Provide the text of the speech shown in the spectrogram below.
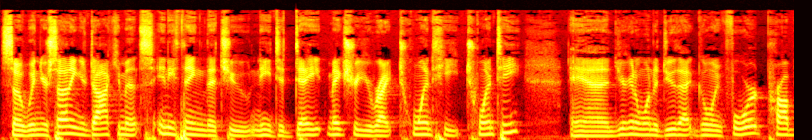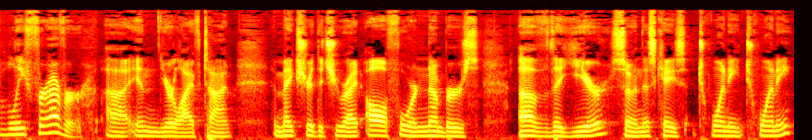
so when you're signing your documents, anything that you need to date, make sure you write 2020 and you're going to want to do that going forward, probably forever uh, in your lifetime. And make sure that you write all four numbers of the year. So in this case, 2020.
